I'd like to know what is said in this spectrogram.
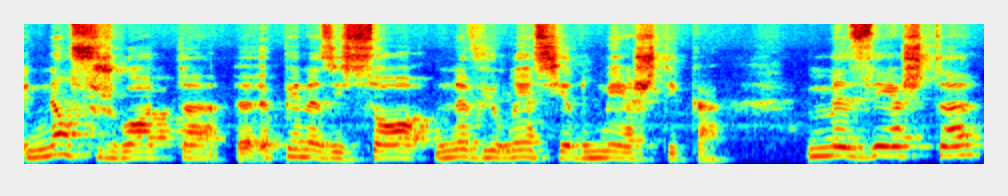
não se esgota eh, apenas e só na violência doméstica, mas esta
